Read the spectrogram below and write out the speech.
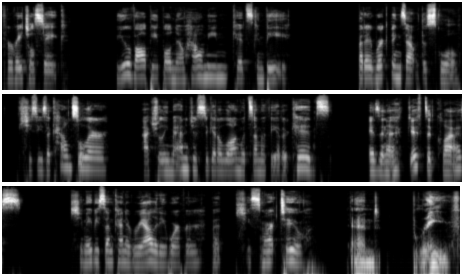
for Rachel's sake. You of all people know how mean kids can be. But I work things out with the school. She sees a counselor, actually manages to get along with some of the other kids, is in a gifted class. She may be some kind of reality warper, but she's smart too. And brave.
